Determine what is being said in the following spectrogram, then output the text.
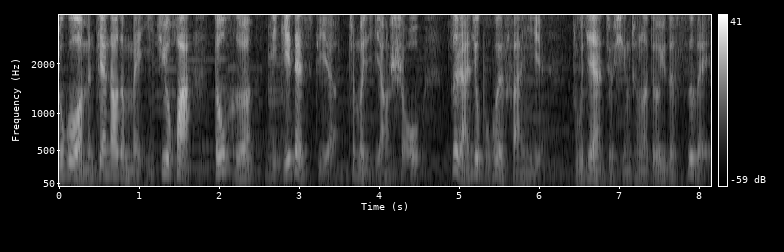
如果我们见到的每一句话都和 Wie geht es dir 这么一样熟，自然就不会翻译，逐渐就形成了德语的思维。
